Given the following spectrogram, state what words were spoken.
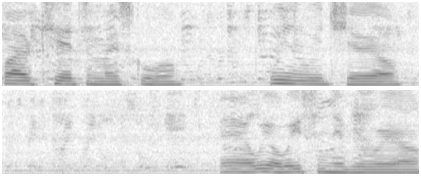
five kids in my school. We in wheelchair. And we were racing everywhere.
